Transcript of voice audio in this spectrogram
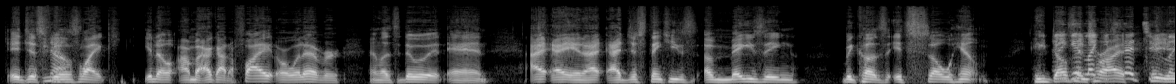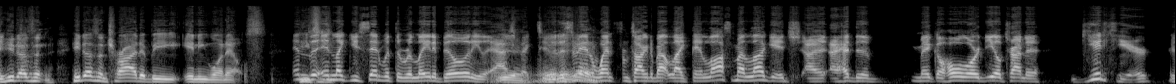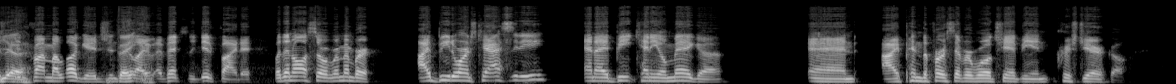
It just no. feels like you know, I'm I got to fight or whatever, and let's do it. And I, I and I, I just think he's amazing because it's so him. He doesn't again, like you try. said, too, he, like- he doesn't. He doesn't try to be anyone else. And, the, and like you said, with the relatability aspect too, yeah, this yeah. man went from talking about like they lost my luggage. I, I had to make a whole ordeal trying to get here because I Yeah. didn't find my luggage until Thank- I eventually did find it. But then also remember, I beat Orange Cassidy and I beat Kenny Omega, and I pinned the first ever world champion Chris Jericho.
